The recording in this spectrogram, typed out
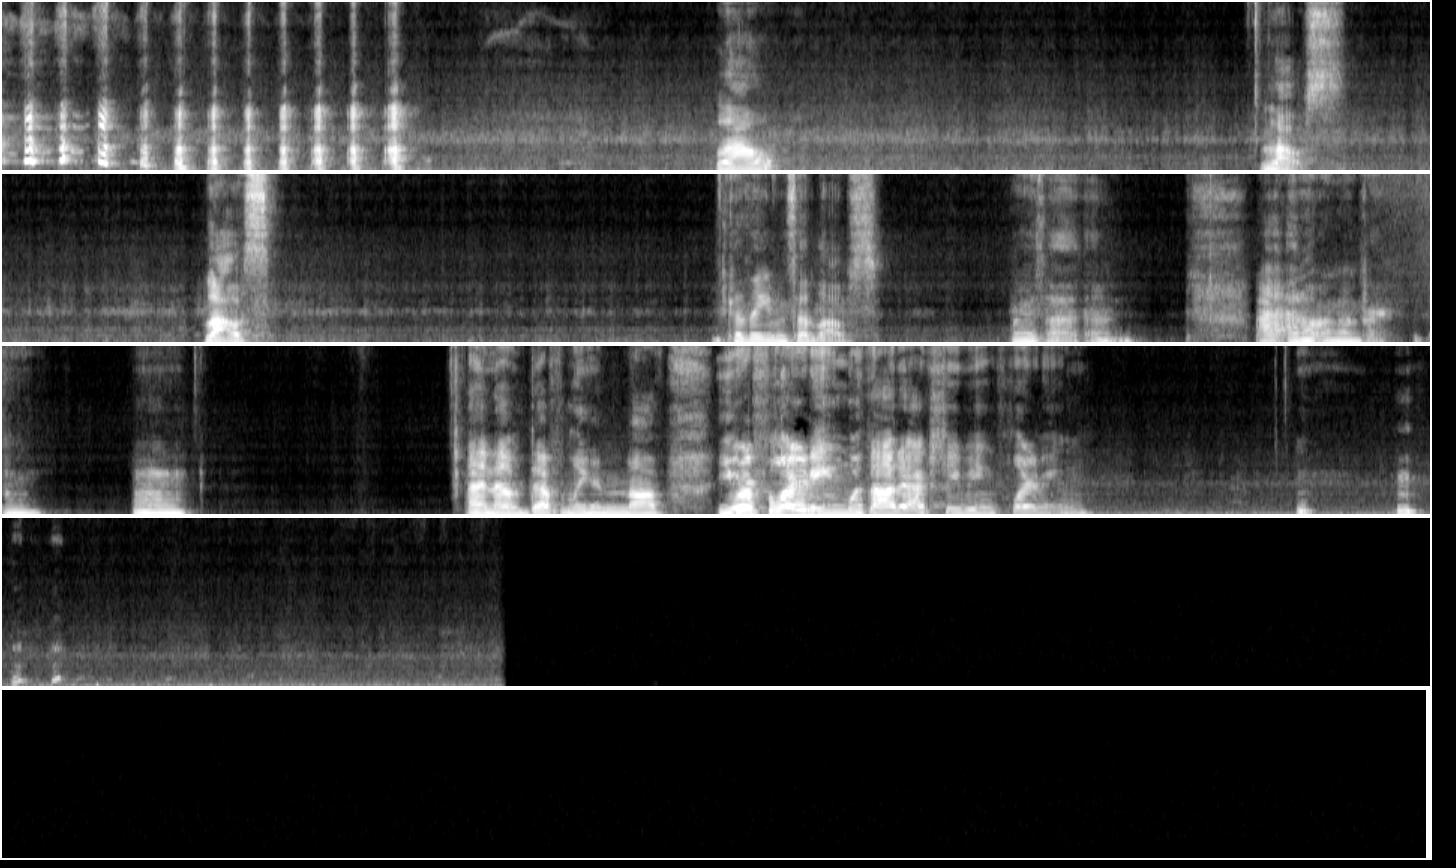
Lao? Laos. Laos. Because they even said Laos. Where is that? Um, I, I don't remember. Mm. Mm. I know, definitely off. You were flirting without it actually being flirting.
